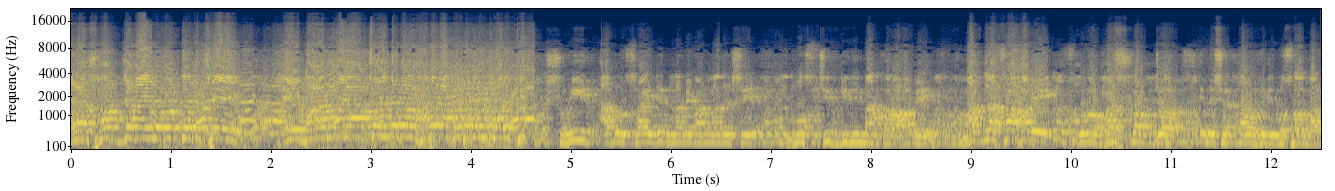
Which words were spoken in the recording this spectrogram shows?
এরা সব জায়গায় এরকম করেছে। এই বাংলায় আর চলতে দেওয়া হবে না কথা বলতে হবে ঠিক। শহীদ আবু সাইদের নামে বাংলাদেশে মসজিদ বিনির্মাণ করা হবে মাদ্রাসা হবে কোন ভাস্কর্য এদেশের তাওহিদি মুসলমান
